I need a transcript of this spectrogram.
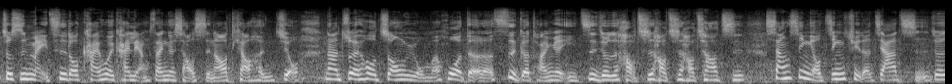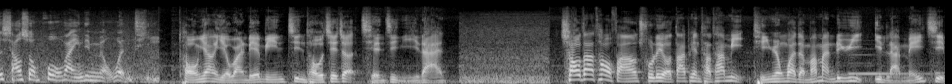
就是每次都开会开两三个小时，然后调很久，那最后终于我们获得了四个团员一致，就是好吃好吃好吃好吃。相信有金曲的加持，就是销售破万一定没有问题。同样也玩联名，镜头接着前进宜兰。超大套房除了有大片榻榻米，庭院外的满满绿意一览美景。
